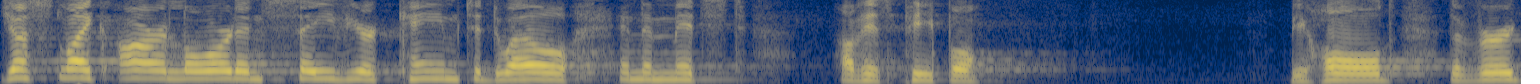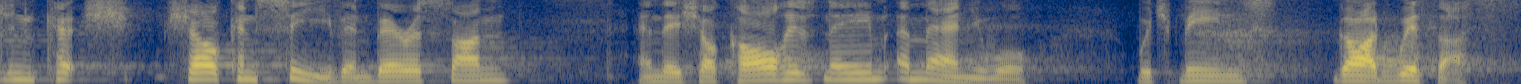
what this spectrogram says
just like our Lord and Savior came to dwell in the midst of his people. Behold, the virgin shall conceive and bear a son, and they shall call his name Emmanuel, which means God with us.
